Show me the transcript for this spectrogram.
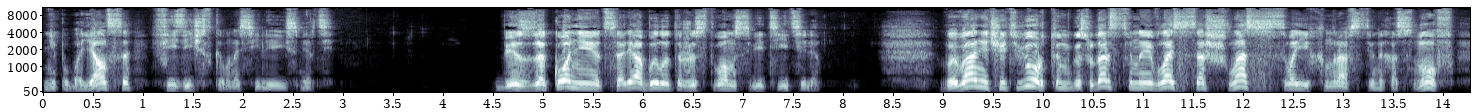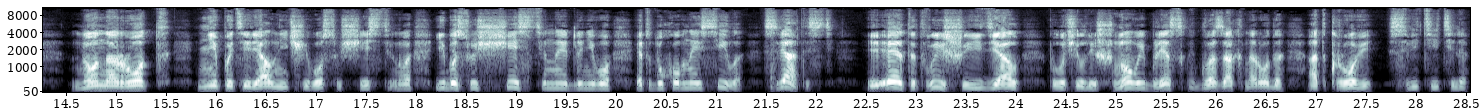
не побоялся физического насилия и смерти. Беззаконие царя было торжеством святителя. В Иване IV государственная власть сошла с своих нравственных основ, но народ не потерял ничего существенного, ибо существенное для него — это духовная сила, святость, и этот высший идеал получил лишь новый блеск в глазах народа от крови святителя,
